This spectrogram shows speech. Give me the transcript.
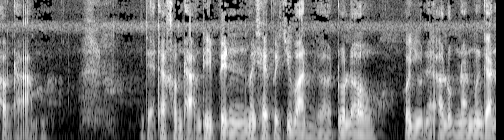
คำถาม แต่ถ้าคำถามที่เป็นไม่ใช่ปัจจุบันก็ตัวเราก็อยู่ในอารมณ์นั้นเหมือนกัน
